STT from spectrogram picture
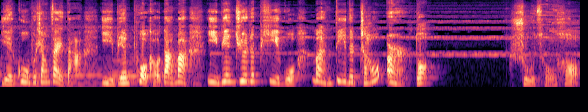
也顾不上再打，一边破口大骂，一边撅着屁股满地的找耳朵。树丛后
